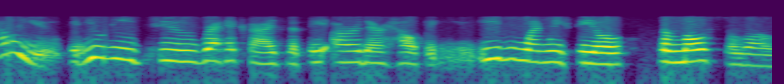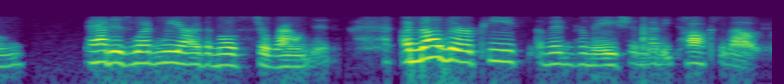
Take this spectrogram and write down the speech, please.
tell you, but you need to recognize that they are there helping you, even when we feel the most alone, that is when we are the most surrounded. Another piece of information that he talks about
